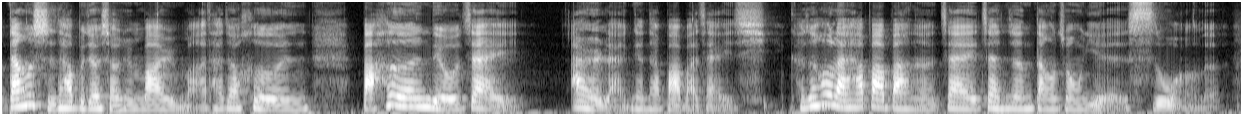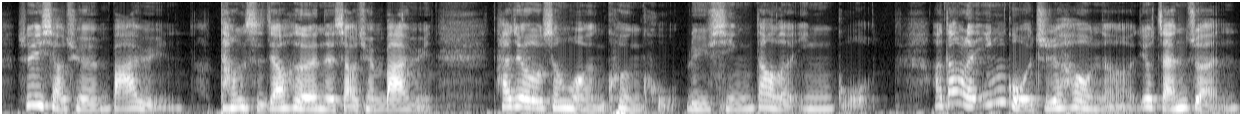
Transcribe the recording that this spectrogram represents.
当时他不叫小泉八云嘛，他叫赫恩，把赫恩留在爱尔兰跟他爸爸在一起。可是后来他爸爸呢，在战争当中也死亡了，所以小泉八云，当时叫赫恩的小泉八云，他就生活很困苦，旅行到了英国。啊，到了英国之后呢，又辗转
